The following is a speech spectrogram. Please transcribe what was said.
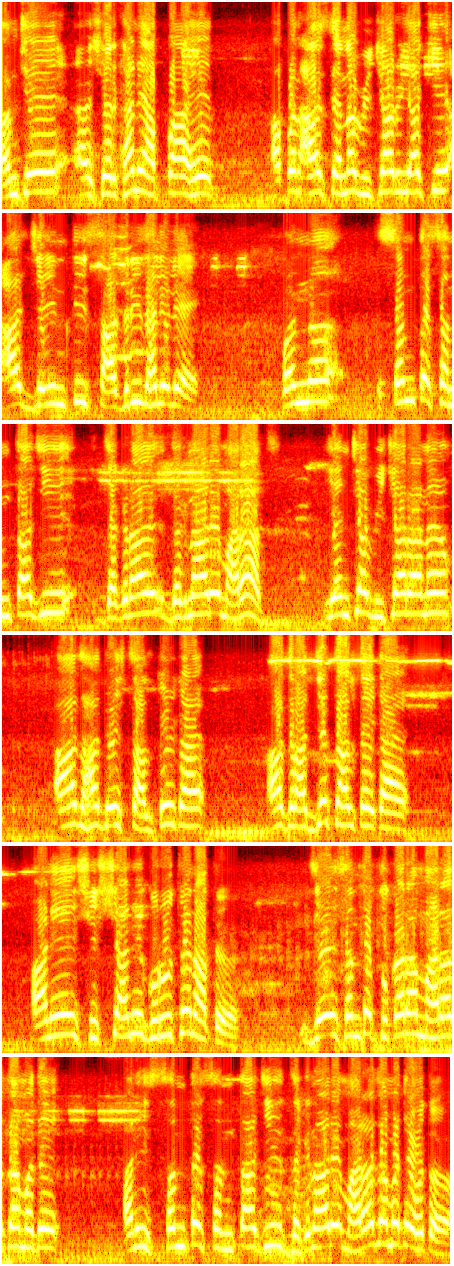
आमचे शेरखाने आप्पा आहेत. आपण आज त्यांना विचारूया की आज जयंती साजरी झालेली आहे. पण संत संताजी जगडा जगणारे महाराज यांच्या विचारानं आज हा देश चालतोय काय? आज राज्य चालतंय काय? आणि शिष्य आणि गुरुचं नातं. जे संत तुकाराम महाराजामध्ये आणि संत संताजी जगणारे महाराजामध्ये होतं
